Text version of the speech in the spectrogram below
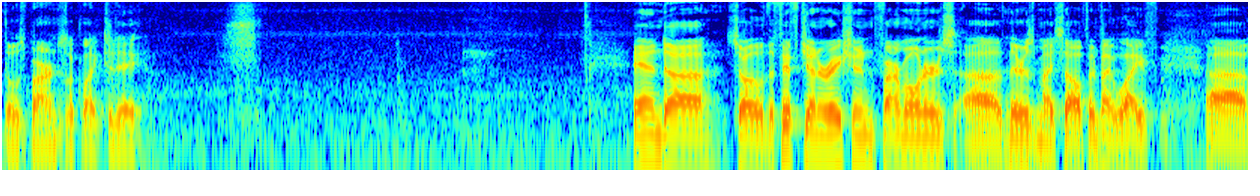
those barns look like today. And uh, so the fifth generation farm owners, uh, there's myself and my wife. Uh,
